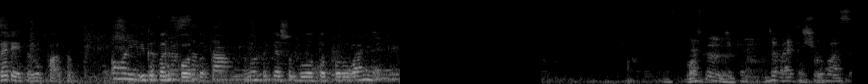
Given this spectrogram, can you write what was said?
Берете лопату. І тепер фото. Воно таке, що було то порування. Давайте, що у вас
